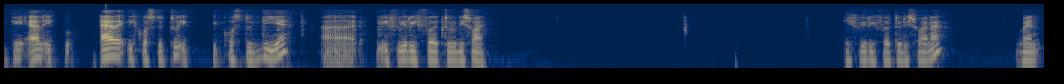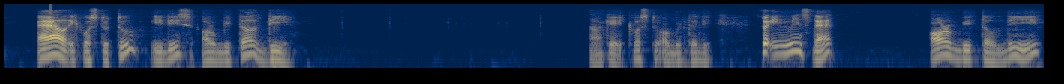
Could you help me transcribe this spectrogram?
Okay, L, equal, L equals to 2 equals to D. Eh? Uh, if we refer to this one. If we refer to this one, eh? when L equals to 2, it is orbital D. Okay, equals to orbital D. So it means that orbital D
